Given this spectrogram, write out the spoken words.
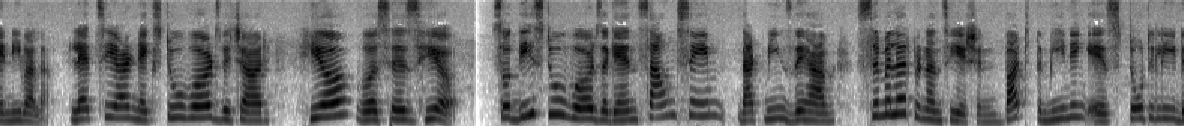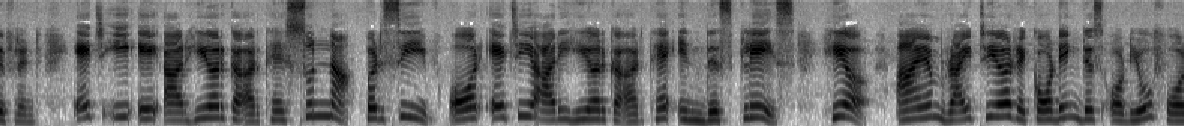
एनी वाला let's see our next two words which are here versus hear So these two words again sound same. That means they have similar pronunciation, but the meaning is totally different. H E A R here का अर्थ है सुनना, perceive और H E R E here का अर्थ है in this place. Here, I am right here recording this audio for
